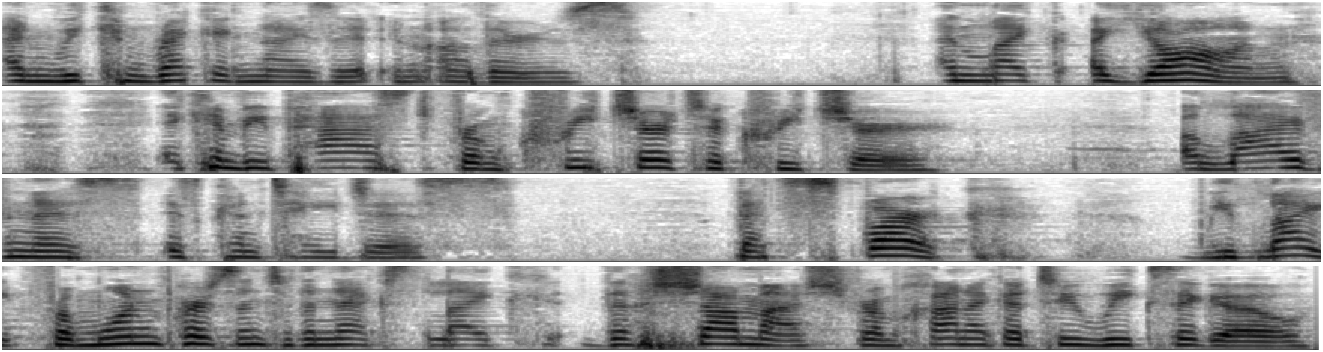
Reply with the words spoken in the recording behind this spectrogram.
and we can recognize it in others and like a yawn, it can be passed from creature to creature. Aliveness is contagious. That spark we light from one person to the next, like the shamash from Hanukkah two weeks ago.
